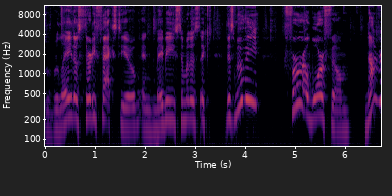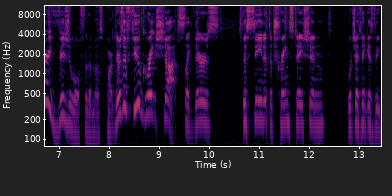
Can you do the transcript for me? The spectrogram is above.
relay those 30 facts to you and maybe some of those like, this movie for a war film not very visual for the most part there's a few great shots like there's the scene at the train station which I think is the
